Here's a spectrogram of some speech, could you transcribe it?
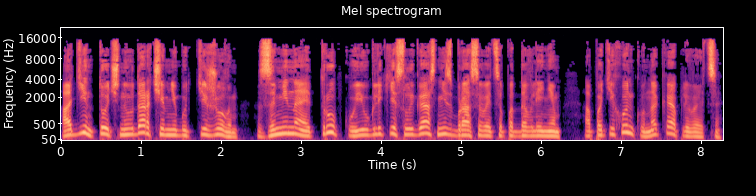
Один точный удар чем-нибудь тяжелым заминает трубку, и углекислый газ не сбрасывается под давлением, а потихоньку накапливается.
